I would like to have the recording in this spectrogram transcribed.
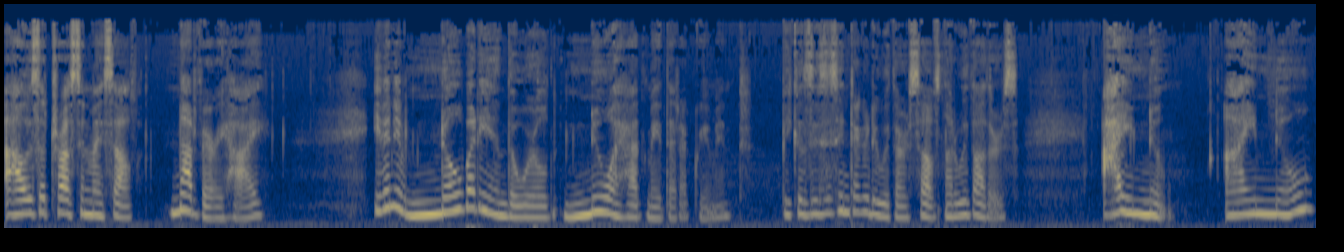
How is the trust in myself? Not very high. Even if nobody in the world knew I had made that agreement, because this is integrity with ourselves, not with others, I knew. I knew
